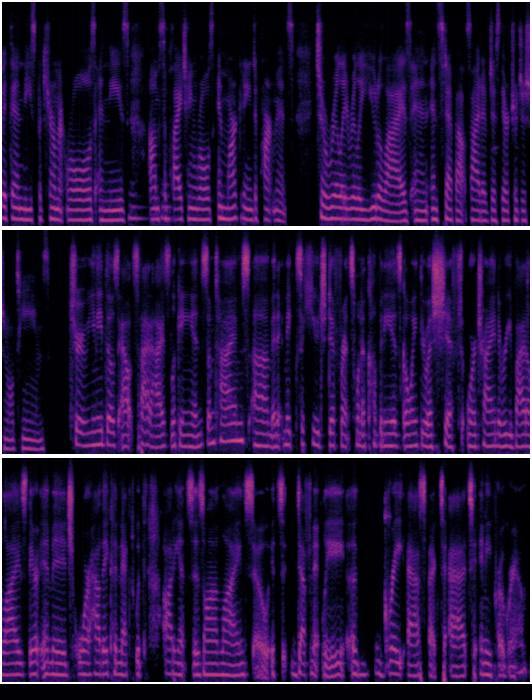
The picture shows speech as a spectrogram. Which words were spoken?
within these procurement roles and these um, mm-hmm. um, supply chain roles in marketing departments to really, really utilize and, and step outside of just their traditional teams. True. You need those outside eyes looking in sometimes. Um, and it makes a huge difference when a company is going through a shift or trying to revitalize their image or how they connect with audiences online. So it's definitely a great aspect to add to any program.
